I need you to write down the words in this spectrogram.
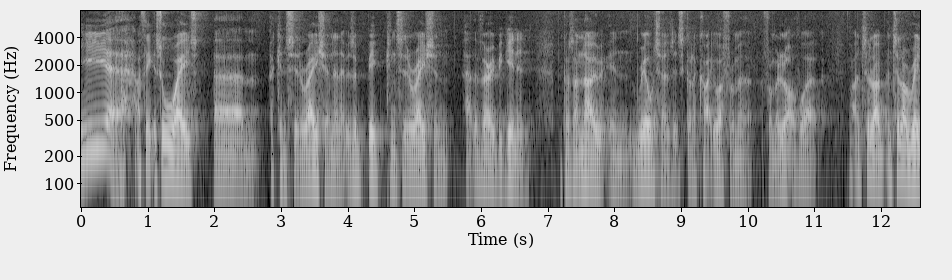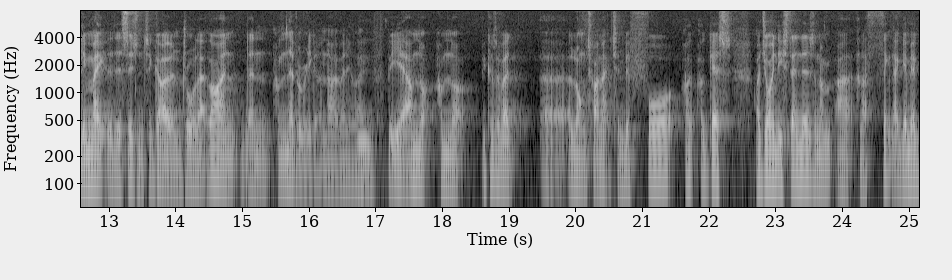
Yeah, I think it's always um, a consideration, and it was a big consideration at the very beginning, because I know in real terms it's going to cut you off from a from a lot of work. But until I until I really make the decision to go and draw that line, then I'm never really going to know anyway. Mm. But yeah, I'm not I'm not because I've had uh, a long time acting before. I, I guess I joined EastEnders, and I'm uh, and I think that gave me a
